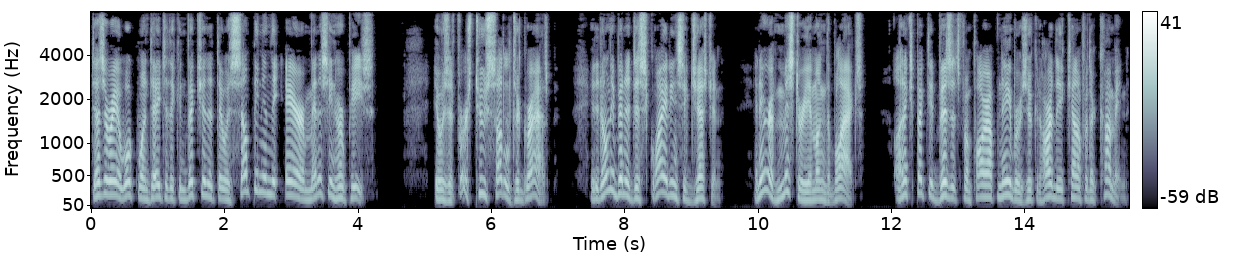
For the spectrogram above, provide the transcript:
Desiree awoke one day to the conviction that there was something in the air menacing her peace. It was at first too subtle to grasp. It had only been a disquieting suggestion, an air of mystery among the blacks, unexpected visits from far off neighbors who could hardly account for their coming.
